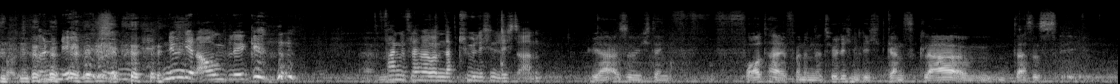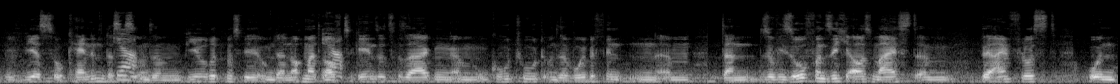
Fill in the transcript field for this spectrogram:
Nimm, dir einen Augenblick. Ähm. Fangen wir vielleicht mal beim natürlichen Licht an. Ja, also ich denke, Vorteil von dem natürlichen Licht ganz klar, ähm, dass es wie wir es so kennen, dass ja. es unserem Biorhythmus, wie, um da nochmal drauf ja. zu gehen, sozusagen ähm, gut tut, unser Wohlbefinden ähm, dann sowieso von sich aus meist ähm, beeinflusst. Und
